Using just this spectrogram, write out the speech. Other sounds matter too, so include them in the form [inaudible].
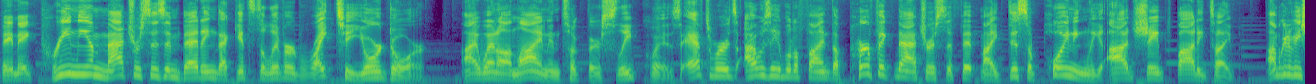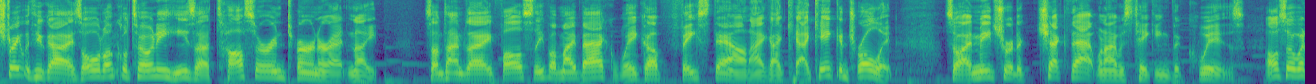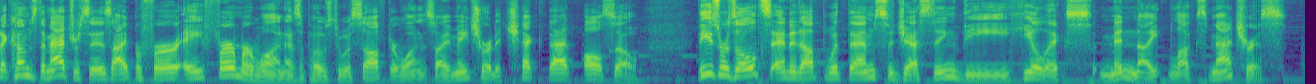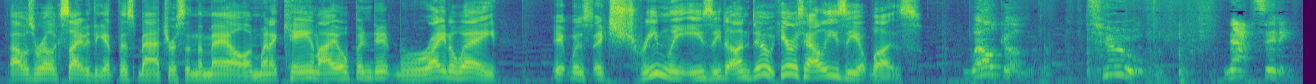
They make premium mattresses and bedding that gets delivered right to your door. I went online and took their sleep quiz. Afterwards, I was able to find the perfect mattress to fit my disappointingly odd shaped body type. I'm gonna be straight with you guys. Old Uncle Tony, he's a tosser and turner at night. Sometimes I fall asleep on my back, wake up face down. I, I, can't, I can't control it. So I made sure to check that when I was taking the quiz. Also, when it comes to mattresses, I prefer a firmer one as opposed to a softer one. So I made sure to check that also. These results ended up with them suggesting the Helix Midnight Lux mattress. I was real excited to get this mattress in the mail, and when it came, I opened it right away. It was extremely easy to undo. Here's how easy it was. Welcome to Nap City.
